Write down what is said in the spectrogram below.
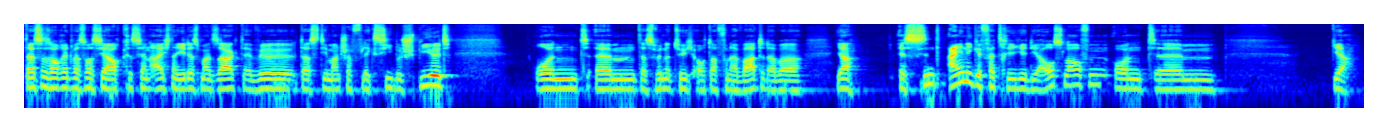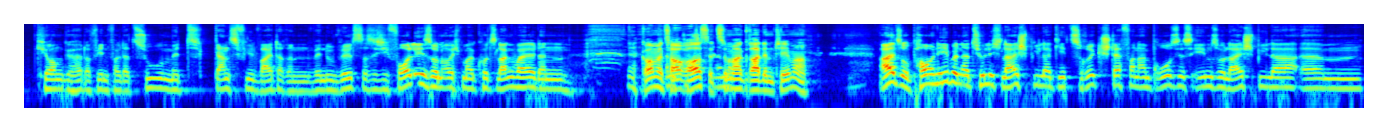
das ist auch etwas, was ja auch Christian Eichner jedes Mal sagt. Er will, dass die Mannschaft flexibel spielt. Und ähm, das wird natürlich auch davon erwartet. Aber ja, es sind einige Verträge, die auslaufen. Und ähm, ja, Kyong gehört auf jeden Fall dazu mit ganz viel weiteren. Wenn du willst, dass ich die vorlese und euch mal kurz langweile, dann Komm, jetzt das raus, jetzt sind wir gerade im Thema. also, Paul Nebel natürlich Leihspieler, geht zurück. Stefan Ambrosius ebenso Leihspieler, ähm,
